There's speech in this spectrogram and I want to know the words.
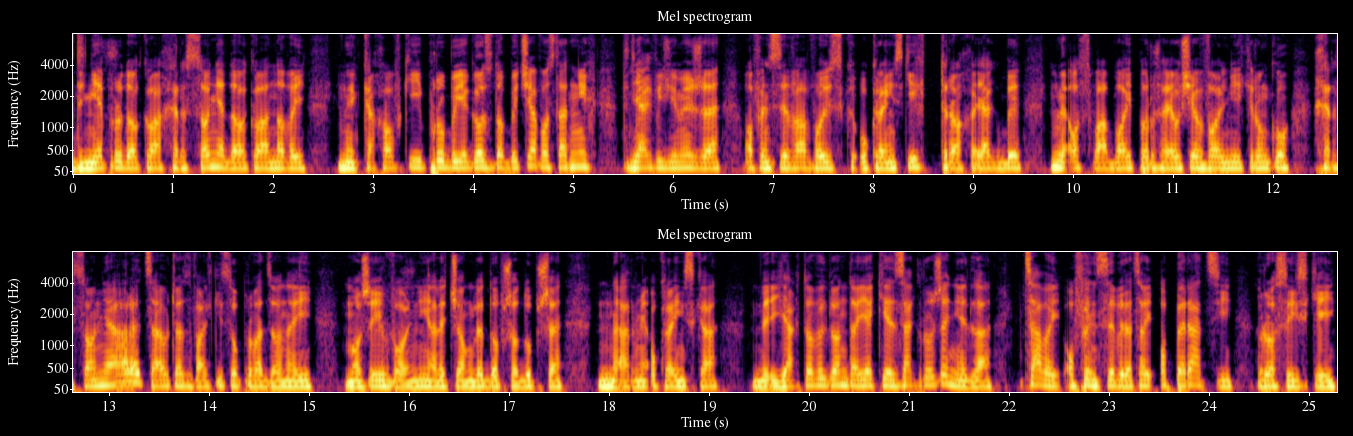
Dniepru, dookoła Hersonia, dookoła Nowej Kachowki i próby jego zdobycia. W ostatnich dniach widzimy, że ofensywa wojsk ukraińskich trochę jakby osłabła i poruszają się wolniej w kierunku Hersonia, ale cały czas walki są prowadzone i może i wolniej, ale ciągle do przodu prze armia ukraińska jak to wygląda? Jakie zagrożenie dla całej ofensywy, dla całej operacji rosyjskiej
